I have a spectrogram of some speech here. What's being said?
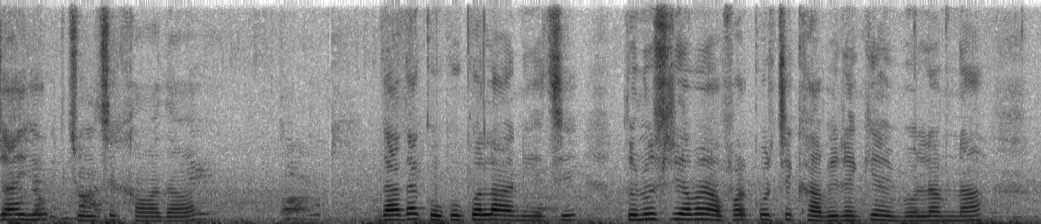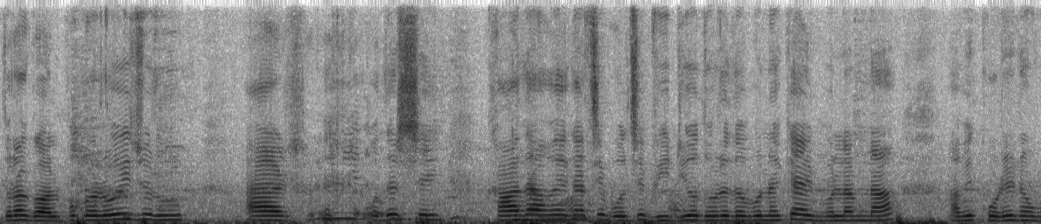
যাই হোক, চলছে খাওয়া দাওয়া। দাদা কোকো কলা আনিয়েছে। তনুশ্রী আমায় অফার করছে, খাবে নাকি? আমি বললাম, না, তোরা গল্প কর, ওই যে আর ওদের সেই খাওয়া দাওয়া হয়ে গেছে, বলছে, ভিডিও ধরে দেবো নাকি? আমি বললাম, না, আমি করে নেব।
